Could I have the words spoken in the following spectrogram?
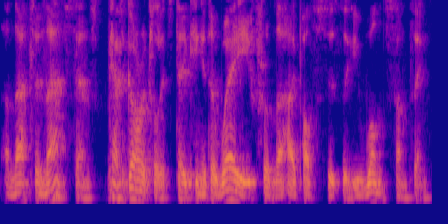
And that's in that sense categorical. It's taking it away from the hypothesis that you want something.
